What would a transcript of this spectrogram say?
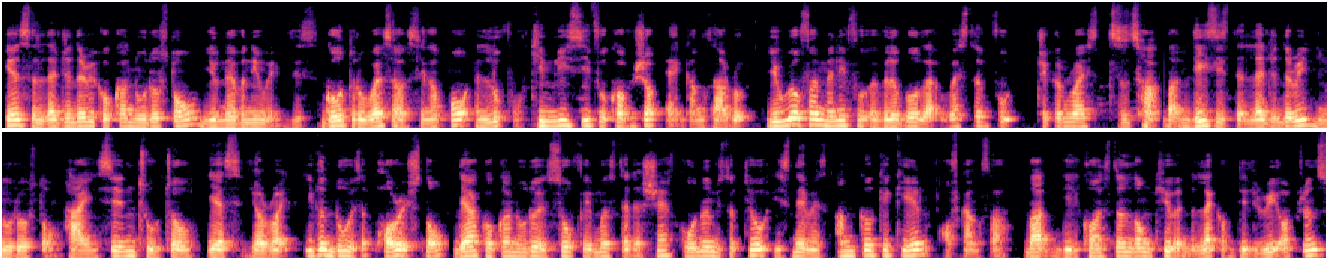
Here's a legendary Koka noodle stall you never knew exists. Go to the west side of Singapore and look for Kim Lee Seafood Coffee Shop at Gangsa Road. You will find many food available like western food, chicken rice, zi but this is the legendary noodle stall, Hai Xian Chu Zhou. Yes, you're right. Even though it's a porridge stall, their Koka noodle is so famous that the chef owner Mr. Teo is named as Uncle KKM of Gangsa. But the constant long queue and the lack of delivery options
